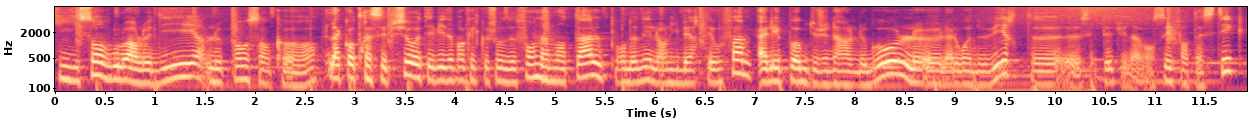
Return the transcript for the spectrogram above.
qui, sans vouloir le dire, le pensent encore. La contraception est évidemment quelque chose de fondamental pour donner leur liberté aux femmes. À l'époque du général de Gaulle, euh, la loi Neuwirth, euh, c'était une avancée fantastique.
